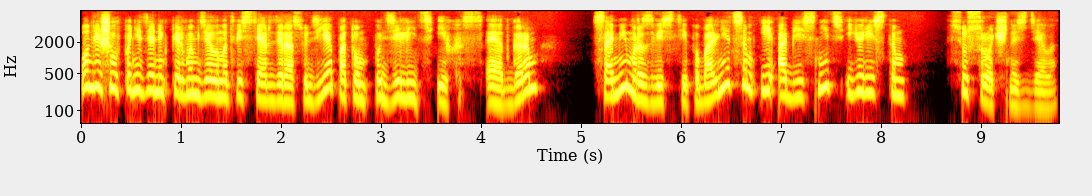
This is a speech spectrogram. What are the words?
Он решил в понедельник первым делом отвезти ордера судье, потом поделить их с Эдгаром, самим развести по больницам и объяснить юристам всю срочность дела.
